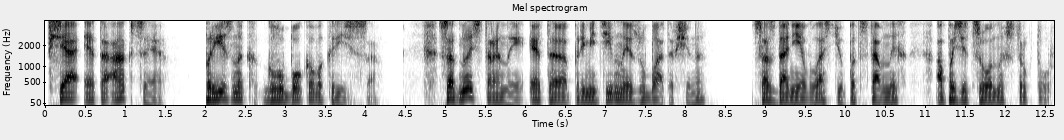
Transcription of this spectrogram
Вся эта акция – признак глубокого кризиса. С одной стороны, это примитивная зубатовщина, создание властью подставных оппозиционных структур.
